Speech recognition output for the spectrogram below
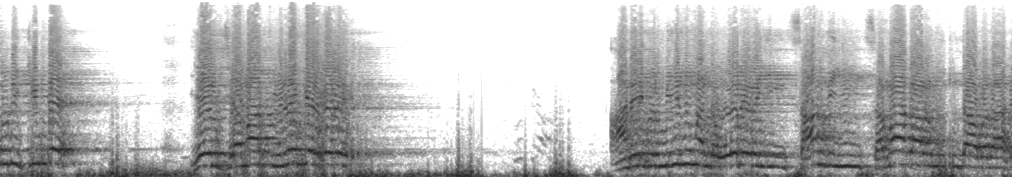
துடிக்கின்ற என் ஜமாத் இளைஞர்களே அனைவர் மீதும் அந்த ஓரிரையும் சாந்தியும் சமாதானம் உண்டாவதாக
